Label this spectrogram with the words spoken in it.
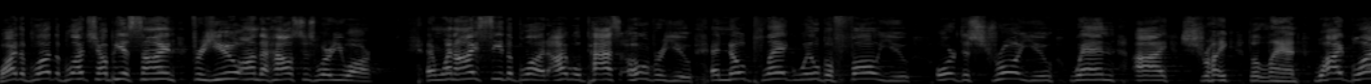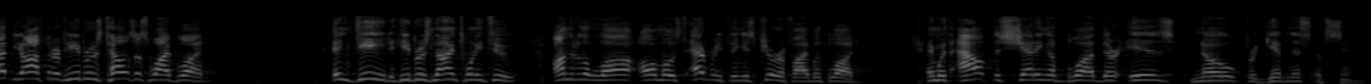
Why the blood? The blood shall be a sign for you on the houses where you are. And when I see the blood, I will pass over you, and no plague will befall you or destroy you when I strike the land. Why blood? The author of Hebrews tells us why blood. Indeed, Hebrews 9:22, under the law almost everything is purified with blood. And without the shedding of blood, there is no forgiveness of sins.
